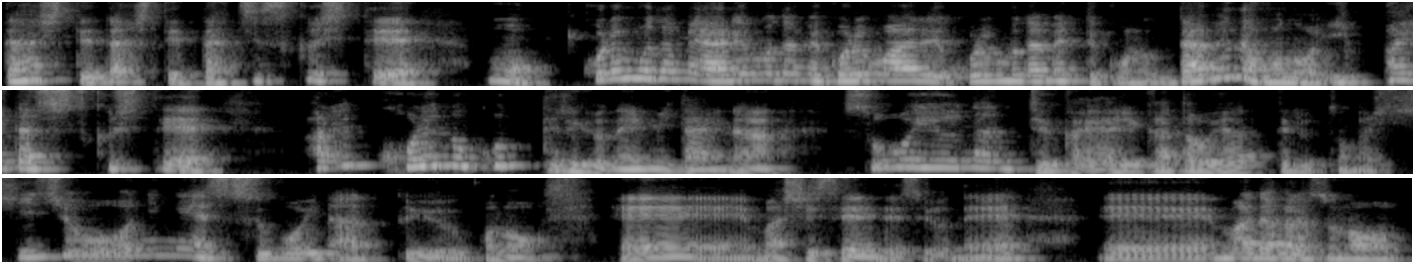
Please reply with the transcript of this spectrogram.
出して出して立ち尽くして、もうこれもダメ、あれもダメ、これもあれ、これもダメって、このダメなものをいっぱい出し尽くして、あれ、これ残ってるよね、みたいな、そういうなんていうかやり方をやってるのが非常にね、すごいなという、この、えー、まあ、姿勢ですよね。えー、まあだからその、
